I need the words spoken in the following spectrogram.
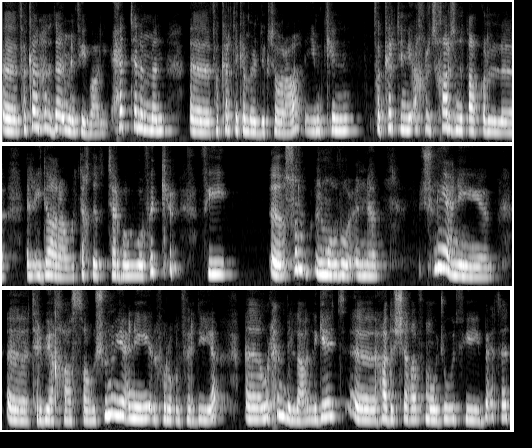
آه فكان هذا دائما في بالي. حتى لما آه فكرت أكمل الدكتوراه يمكن فكرت إني أخرج خارج نطاق الإدارة والتخطيط التربوي وأفكر في آه صلب الموضوع إنه شنو يعني تربية خاصة وشنو يعني الفروق الفردية، آآ والحمد لله لقيت آآ هذا الشغف موجود في بعثة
